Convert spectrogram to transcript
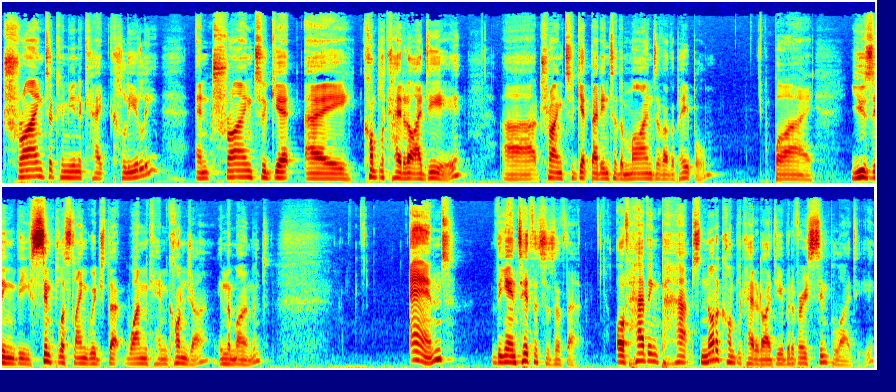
trying to communicate clearly and trying to get a complicated idea, uh, trying to get that into the minds of other people by using the simplest language that one can conjure in the moment, and the antithesis of that, of having perhaps not a complicated idea, but a very simple idea,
